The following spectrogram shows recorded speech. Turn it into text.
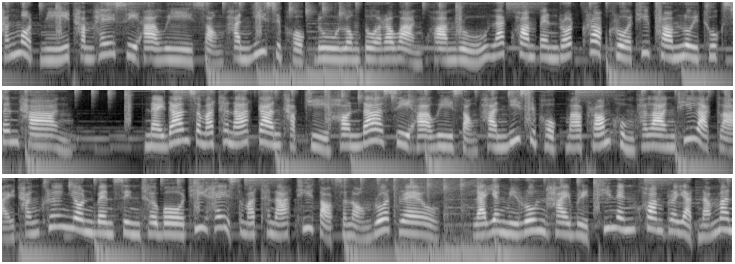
ทั้งหมดนี้ทำให้ CRV 2026 ดูลงตัวระหว่างความหรูและความเป็นรถครอบครัวที่พร้อมลุยทุกเส้นทาง ในด้านสมรรถนะการขับขี่ Honda CR-V 2026 มาพร้อมขุมพลังที่หลากหลายทั้งเครื่องยนต์เบนซินเทอร์โบที่ให้สมรรถนะที่ตอบสนองรวดเร็ว และยังมีรุ่นไฮบริดที่เน้นความประหยัดน้ำมัน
